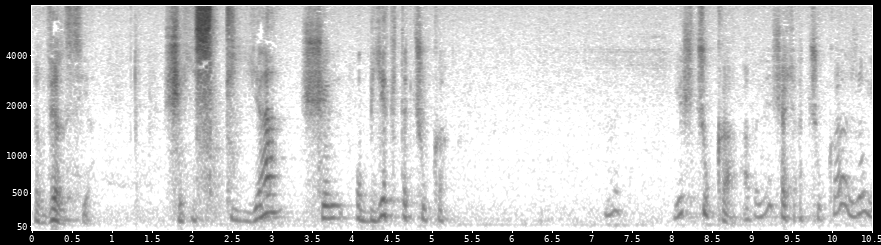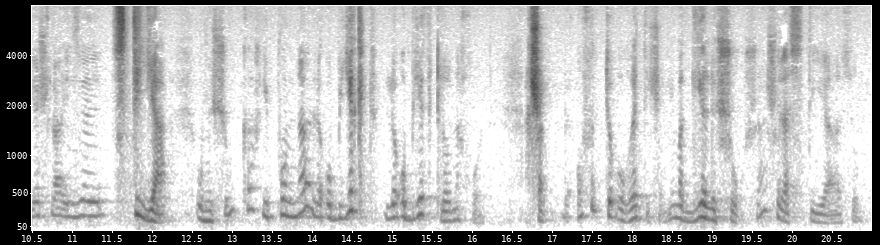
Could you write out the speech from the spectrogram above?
פרוורסיה, שהיא סטייה של אובייקט התשוקה. יש תשוקה, אבל יש, התשוקה הזו יש לה איזה סטייה, ומשום כך היא פונה לאובייקט, לאובייקט לא נכון. עכשיו, באופן תיאורטי, כשאני מגיע לשורשה של הסטייה הזאת,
